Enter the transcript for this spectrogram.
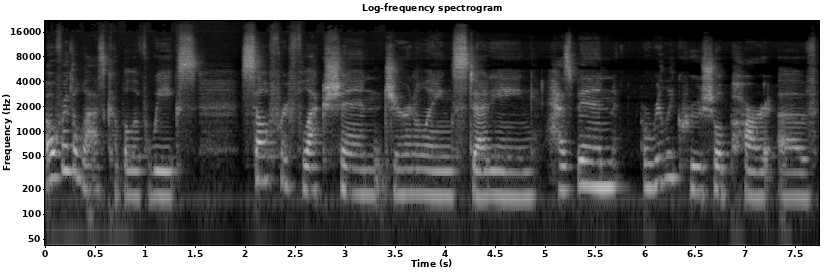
Over the last couple of weeks, self reflection, journaling, studying has been a really crucial part of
